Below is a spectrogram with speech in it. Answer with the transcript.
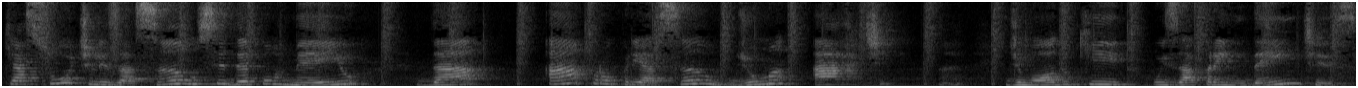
que a sua utilização se dê por meio da apropriação de uma arte, né? de modo que os aprendentes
